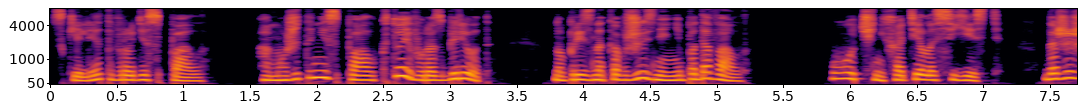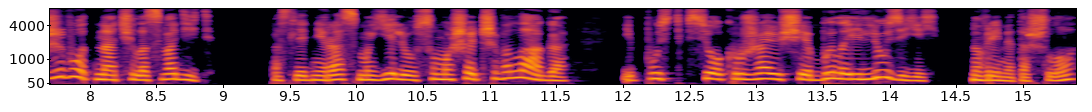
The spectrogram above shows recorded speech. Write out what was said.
Скелет вроде спал. А может и не спал, кто его разберет? Но признаков жизни не подавал. Очень хотелось есть. Даже живот начало сводить. Последний раз мы ели у сумасшедшего лага, и пусть все окружающее было иллюзией, но время-то шло.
